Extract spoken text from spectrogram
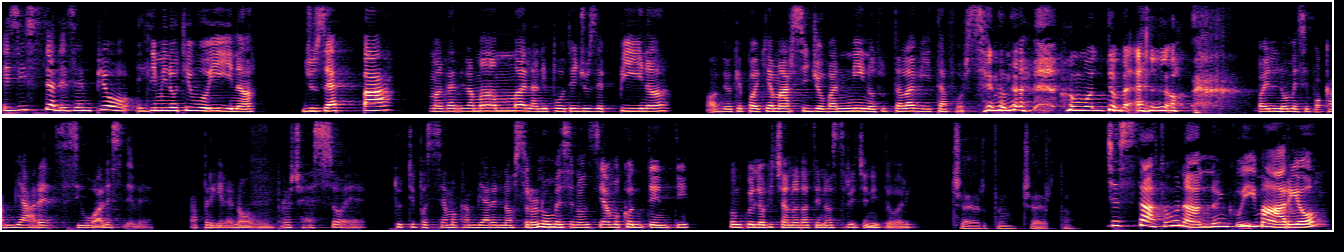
esiste ad esempio il diminutivo Ina, Giuseppa, magari la mamma e la nipote Giuseppina. Ovvio che poi chiamarsi Giovannino tutta la vita forse non è molto bello. Poi il nome si può cambiare se si vuole, si deve aprire no? un processo e tutti possiamo cambiare il nostro nome se non siamo contenti con quello che ci hanno dato i nostri genitori. Certo, certo. C'è stato un anno in cui Mario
